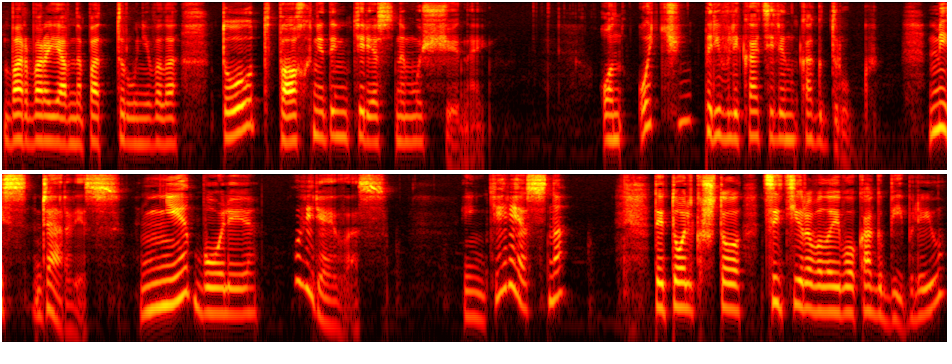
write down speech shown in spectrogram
Барбара явно подтрунивала. Тут пахнет интересным мужчиной. Он очень привлекателен как друг. Мисс Джарвис, не более, уверяю вас. Интересно. Ты только что цитировала его как Библию,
